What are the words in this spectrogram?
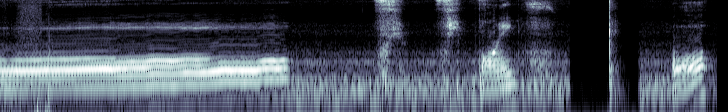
Oh. Boing. Oh.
